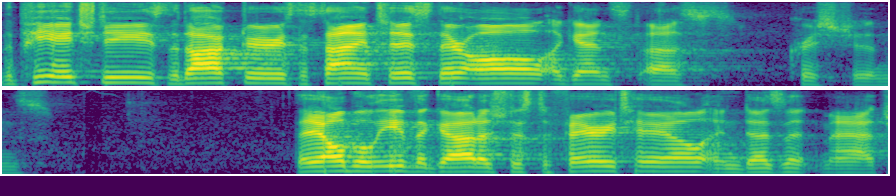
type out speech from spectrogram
The PhDs, the doctors, the scientists, they're all against us Christians. They all believe that God is just a fairy tale and doesn't match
